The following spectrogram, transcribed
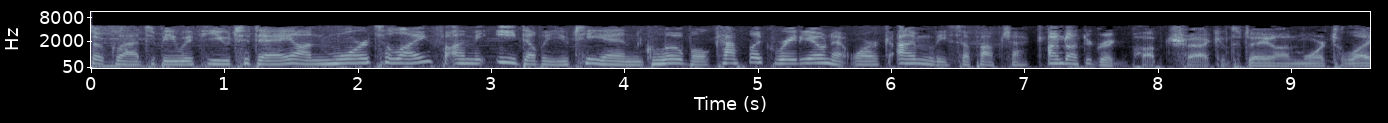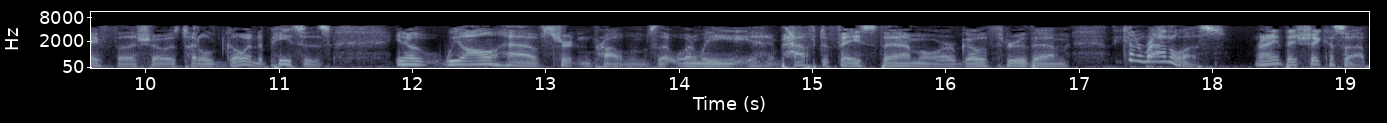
so glad to be with you today on More to Life on the EWTN Global Catholic Radio Network. I'm Lisa Popcak. I'm Dr. Greg Popcak, and today on More to Life, the show is titled Going to Pieces. You know, we all have certain problems that when we have to face them or go through them, they kind of rattle us, right? They shake us up.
